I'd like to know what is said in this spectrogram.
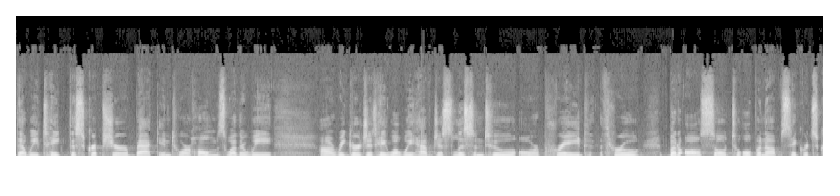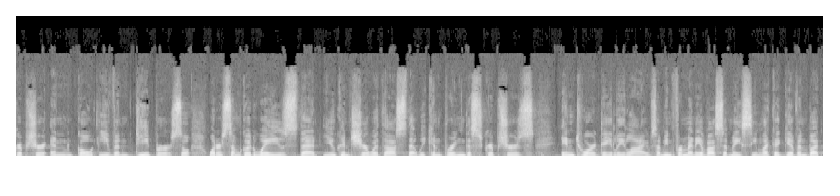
that we take the Scripture back into our homes, whether we uh, regurgitate what we have just listened to or prayed through, but also to open up sacred scripture and go even deeper. So, what are some good ways that you can share with us that we can bring the scriptures into our daily lives? I mean, for many of us, it may seem like a given, but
